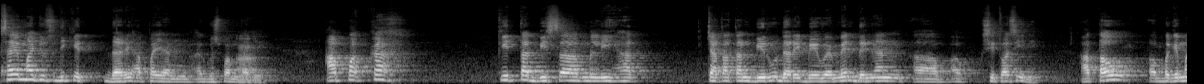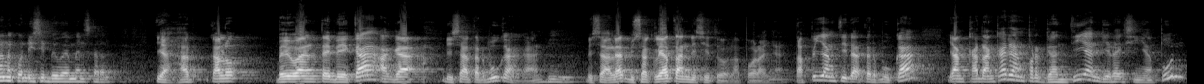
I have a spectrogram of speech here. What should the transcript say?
Saya maju sedikit dari apa yang Agus Pam Ah. tadi. Apakah kita bisa melihat catatan biru dari BUMN dengan uh, uh, situasi ini? Atau uh, bagaimana kondisi BUMN sekarang? Ya, har- kalau BUMN TBK agak bisa terbuka kan, bisa lihat, bisa kelihatan di situ laporannya. Tapi yang tidak terbuka, yang kadang-kadang pergantian direksinya pun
